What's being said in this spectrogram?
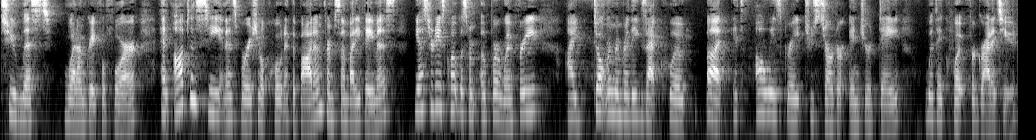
to list what I'm grateful for, and often see an inspirational quote at the bottom from somebody famous. Yesterday's quote was from Oprah Winfrey. I don't remember the exact quote, but it's always great to start or end your day with a quote for gratitude.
